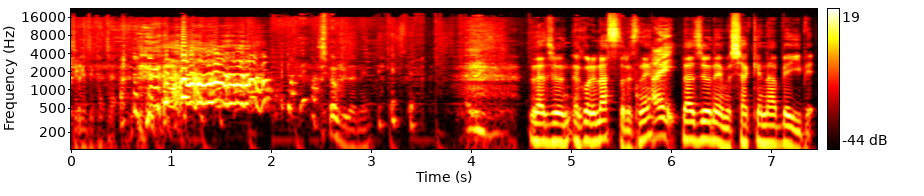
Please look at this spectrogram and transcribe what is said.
チャカチャカチャ。勝負だね。ラジオあこれラストですね、はい。ラジオネームシャケナベイベ。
